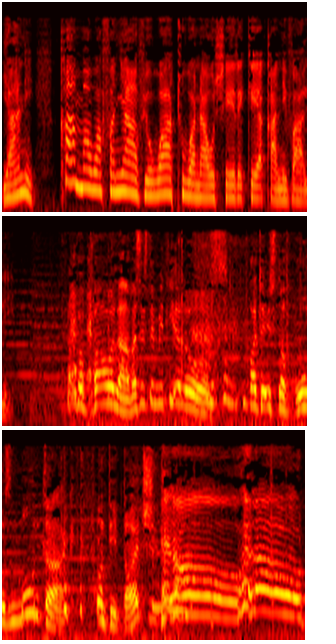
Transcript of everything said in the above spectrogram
yaani kama wafanyavyo watu wanaosherekea kanivali. Aber Paula, was ist denn mit dir los? Heute ist doch Rosenmontag. Und die Deutschen? Hello, hello.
